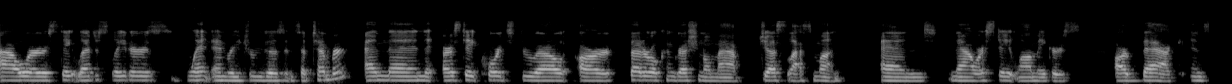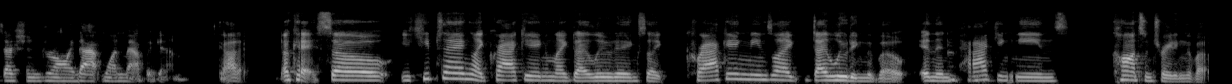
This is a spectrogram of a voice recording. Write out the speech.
our state legislators went and redrew those in September. And then our state courts threw out our federal congressional map just last month. And now our state lawmakers are back in session drawing that one map again. Got it. Okay, so you keep saying like cracking and like diluting. So like cracking means like diluting the vote, and then Mhm. packing means concentrating the vote.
